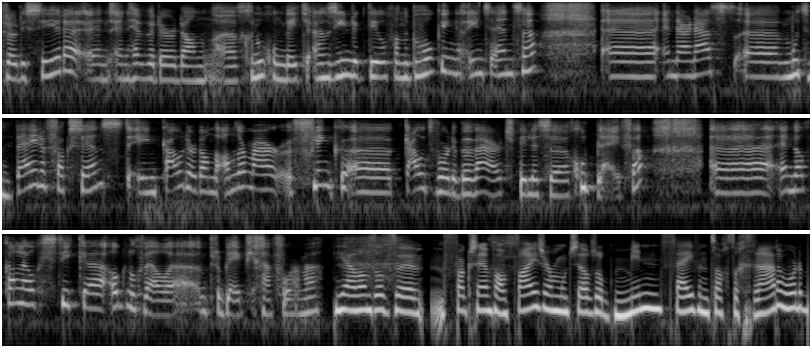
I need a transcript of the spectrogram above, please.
produceren? En, en hebben we er dan uh, genoeg om een beetje aanzienlijk deel van de bevolking in te enten? Uh, en daarnaast moeten beide vaccins, de een kouder dan de ander, maar flink koud worden bewaard, willen ze goed blijven. en dat kan logistiek ook nog wel een probleempje gaan vormen. Ja, want dat vaccin van Pfizer moet zelfs op min 85 graden worden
